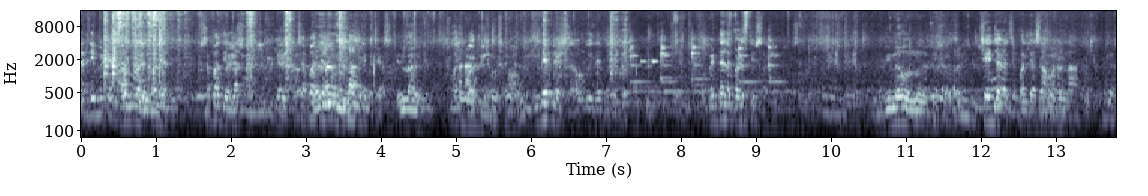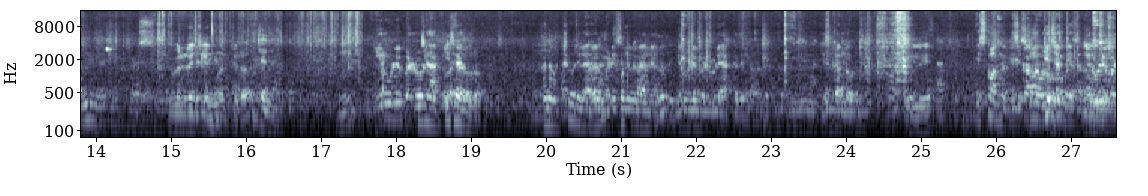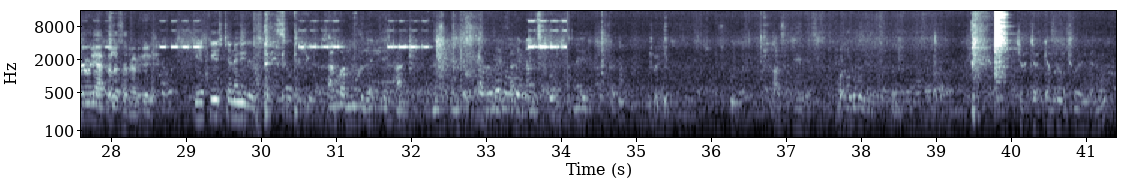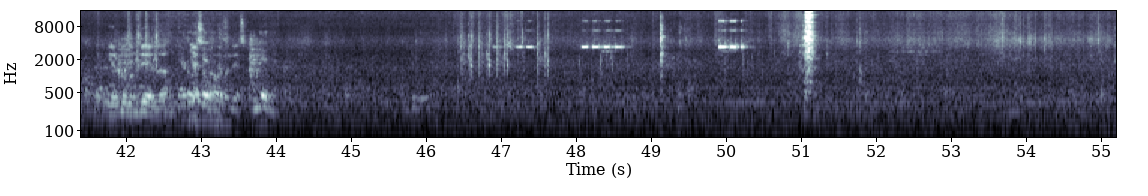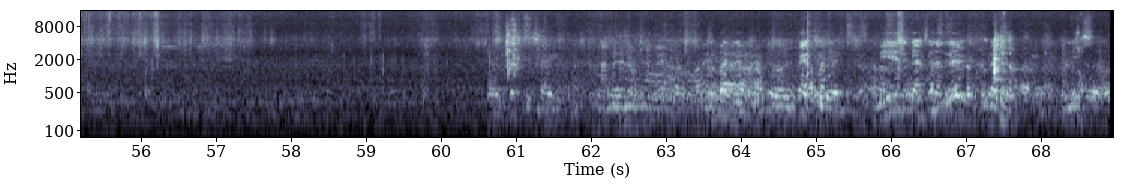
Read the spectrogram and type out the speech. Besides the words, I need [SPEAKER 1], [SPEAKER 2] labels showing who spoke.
[SPEAKER 1] Unlimited chapati ಎಲ್ಲ. ಚಪಾತಿ ಎಲ್ಲ unlimited
[SPEAKER 2] ಎಲ್ಲ
[SPEAKER 1] ಇದೇ ಪ್ಲೇಟ್ ಸರ್ ಅವ್ರಿಗೂ ಇದೇ ಪ್ಲೇಟ್ ಬೆಡ್ಡಲ್ಲೇ ಬಡಿಸ್ತೀವಿ ಸರ್
[SPEAKER 2] ದಿನ ಒಂದೊಂದು
[SPEAKER 1] ಚೇಂಜ್ ಆಗುತ್ತೆ ಪಲ್ಯ ಸಾಮಾನೆಲ್ಲ
[SPEAKER 2] ಇವೆರಡೇ ಚೇಂಜ್ ಮಾಡ್ತೀರಾ?
[SPEAKER 1] ಚೇಂಜ್ ಆಗುತ್ತೆ.
[SPEAKER 3] ಈರುಳ್ಳಿ ಬೆಳ್ಳುಳ್ಳಿ ಹಾಕಿಲ್ಲ ಅವರು ಮೆಡಿಸಿನ್ ವ್ಯಾಲ್ಯೂ ಈರುಳ್ಳಿ ಬೆಳ್ಳುಳ್ಳಿ ಹಾಕೋದಿಲ್ಲ ಇಸ್ಕಾನ್ ಅವರು.
[SPEAKER 2] ಇಲ್ಲಿ
[SPEAKER 3] ಇಸ್ಕಾನ್ ಇಸ್ಕಾನ್ ಈರುಳ್ಳಿ ಬೆಳ್ಳುಳ್ಳಿ ಹಾಕಲ್ಲ ಸರ್ ಅಡುಗೆಗೆ?
[SPEAKER 1] ಟೇಸ್ಟ್ ಚೆನ್ನಾಗಿದೆ. ಸಾಂಬಾರು ನೋಡಿದೆ
[SPEAKER 2] ಎರಡು ಒಂದೇ ಅಲ್ಲ
[SPEAKER 1] ಇಲ್ಲೇ ಇದೆ ಆಮೇಲೆ ನಮ್ಮ ಇಂಪ್ಯಾಕ್ಟ್ ಇದೆ. ಮೇನ್ ಕ್ಯಾನ್ಸರ್ ಅಂದರೆ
